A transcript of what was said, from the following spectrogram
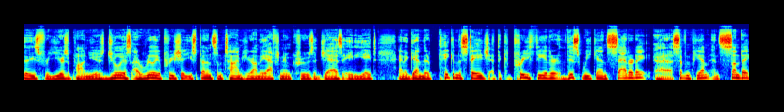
Cities for years upon years. Julius, I really appreciate you spending some time here on the afternoon cruise at Jazz 88. And again, they're taking the stage at the Capri Theater this weekend, Saturday at 7 p.m. and Sunday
